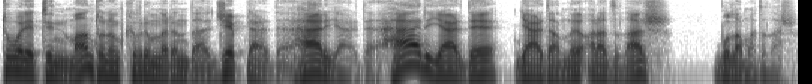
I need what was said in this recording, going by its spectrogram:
Tuvaletin, mantonun kıvrımlarında, ceplerde, her yerde, her yerde gerdanlığı aradılar, bulamadılar.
